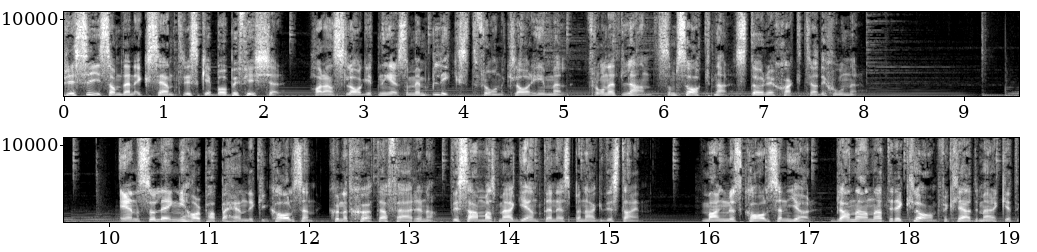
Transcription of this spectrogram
Precis som den excentriske Bobby Fischer har han slagit ner som en blixt från klar himmel, från ett land som saknar större schacktraditioner. Än så länge har pappa Henrik Carlsen kunnat sköta affärerna tillsammans med agenten Espen Agdestein. Magnus Carlsen gör bland annat reklam för klädmärket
